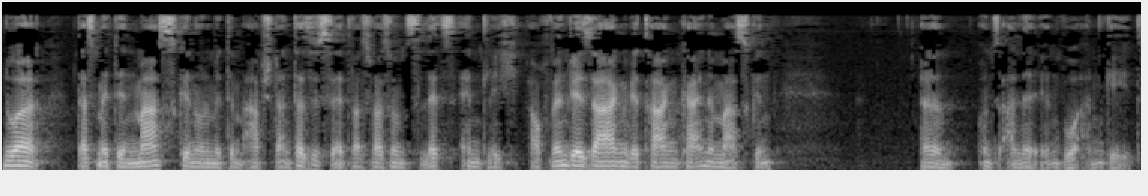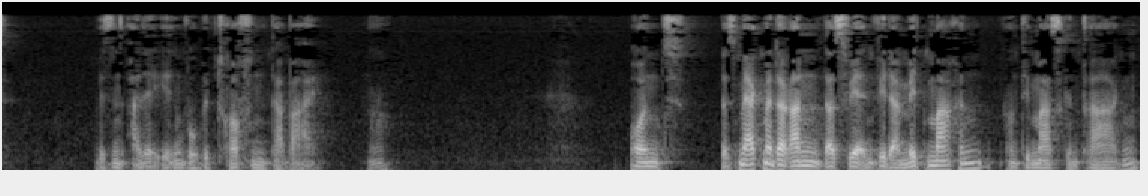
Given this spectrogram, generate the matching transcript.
Nur das mit den Masken und mit dem Abstand, das ist etwas, was uns letztendlich, auch wenn wir sagen, wir tragen keine Masken, äh, uns alle irgendwo angeht. Wir sind alle irgendwo betroffen dabei. Ne? Und das merkt man daran, dass wir entweder mitmachen und die Masken tragen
